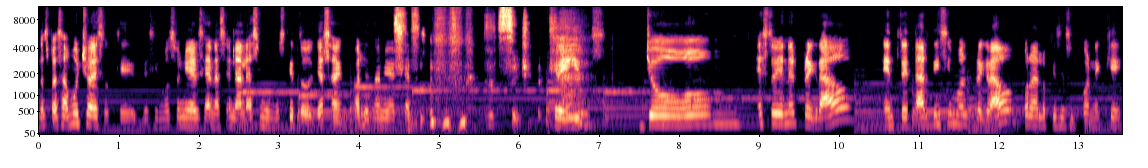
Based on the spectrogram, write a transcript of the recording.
nos pasa mucho eso, que decimos Universidad Nacional, asumimos que todos ya saben cuál es la universidad. sí. Creídos. Yo mm, estoy en el pregrado, entré tardísimo al pregrado, por lo que se supone que,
